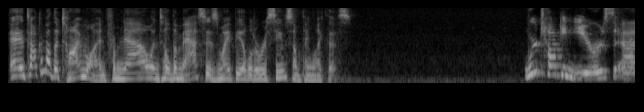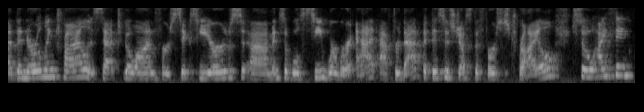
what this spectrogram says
And talk about the timeline from now until the masses might be able to receive something like this. We're talking years. Uh, the Neuralink trial is set to go on for six years. Um, and so we'll see where we're at after that. But this is just the first trial. So I think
